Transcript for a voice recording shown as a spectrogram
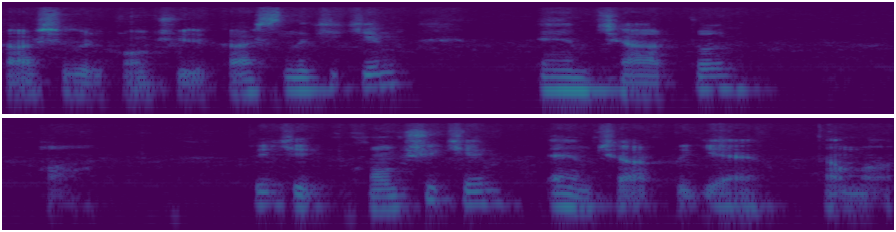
karşı bölü komşuydu. Karşısındaki kim? M çarpı A. Peki komşu kim? M çarpı G. Tamam.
